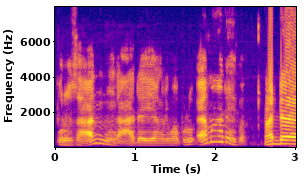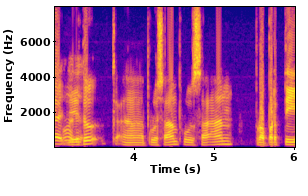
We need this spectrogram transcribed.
perusahaan nggak ada yang 50 emang ada ya pak ada Oh, jadi ada. itu eh, perusahaan-perusahaan properti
